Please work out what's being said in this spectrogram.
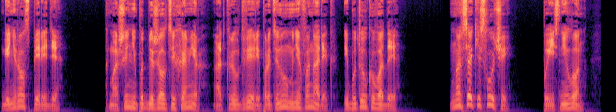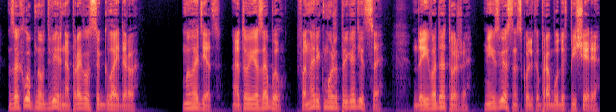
генерал спереди. К машине подбежал Тихомир, открыл дверь и протянул мне фонарик и бутылку воды. «На всякий случай», — пояснил он, захлопнув дверь, направился к глайдеру. «Молодец, а то я забыл, фонарик может пригодиться. Да и вода тоже, неизвестно, сколько пробуду в пещере».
